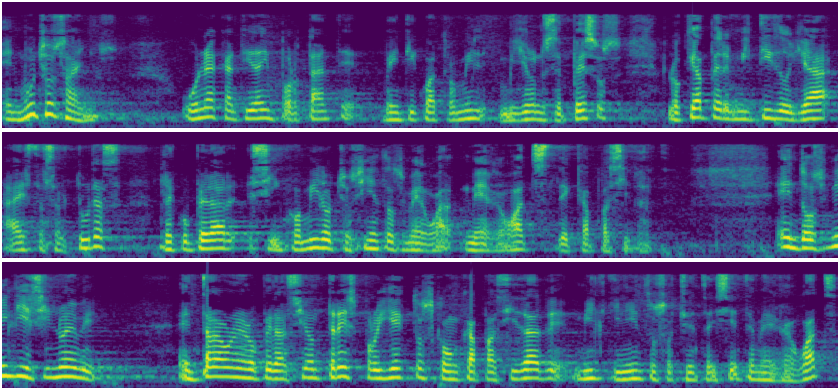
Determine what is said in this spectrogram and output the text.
en muchos años una cantidad importante, 24 mil millones de pesos, lo que ha permitido ya a estas alturas recuperar 5.800 megawatts de capacidad. En 2019 entraron en operación tres proyectos con capacidad de 1.587 megawatts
